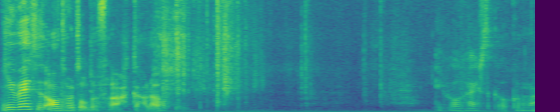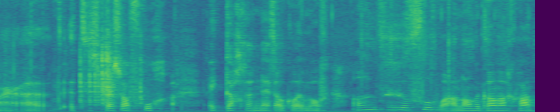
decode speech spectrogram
je weet het antwoord op de vraag, Carlo. Ik wil rijst koken, maar uh, het is best wel vroeg. Ik dacht er net ook al in mijn hoofd. Oh, het is heel vroeg. Maar aan de andere kant dacht ik gewoon...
